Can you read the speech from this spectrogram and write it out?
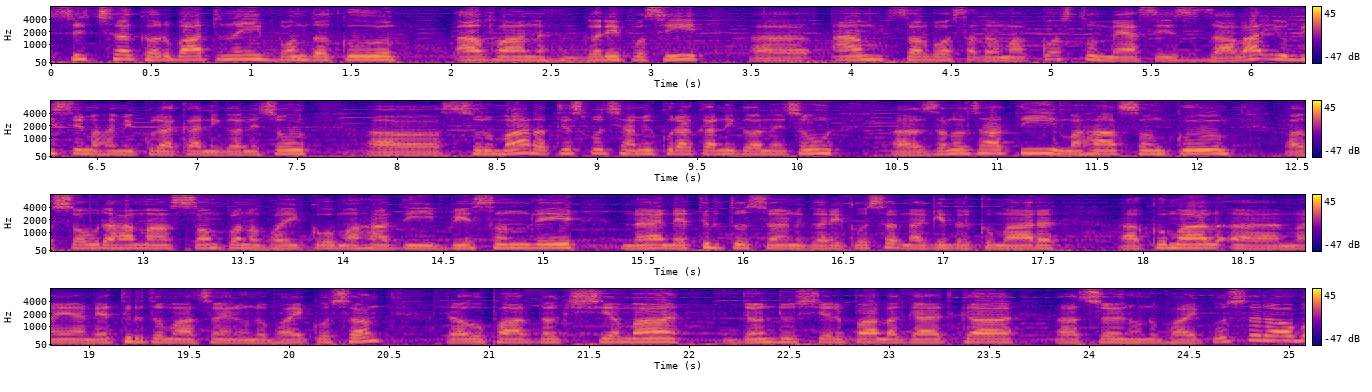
शिक्षकहरूबाट नै बन्दको आह्वान गरेपछि आम सर्वसाधारणमा कस्तो म्यासेज जाला यो विषयमा हामी कुराकानी गर्नेछौँ। सुरुमा र त्यसपछि हामी कुराकानी गर्नेछौँ। जनजाति महासङ्घको सौराहामा सम्पन्न भएको महाधिवेशनले नयाँ नेतृत्व चयन गरेको छ। नगेन्द्र कुमार कुमाल नयाँ नेतृत्वमा चयन हुनुभएको छ र उपाध्यक्षमा डन्डु शेर्पा लगायतका चयन हुनुभएको छ। र अब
